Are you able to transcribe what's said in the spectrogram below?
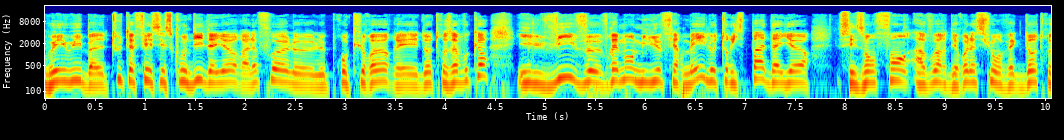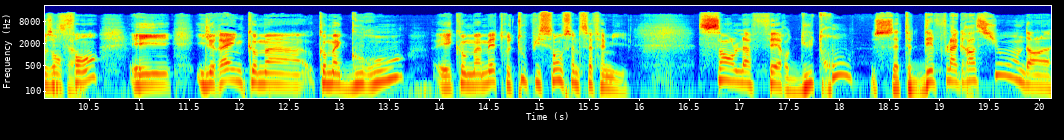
Oui, oui, bah, tout à fait. C'est ce qu'on dit d'ailleurs à la fois le, procureur et d'autres avocats. Ils vivent vraiment en milieu fermé. Ils n'autorisent pas d'ailleurs ces enfants à avoir des relations avec d'autres enfants. Et ils règnent comme un, comme un gourou et comme un maître tout-puissant au sein de sa famille sans l'affaire Dutroux, cette déflagration dans,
